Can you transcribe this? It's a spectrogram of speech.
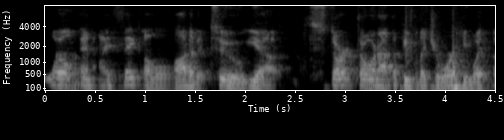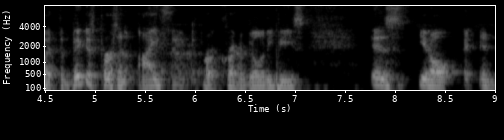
Well, um, and I think a lot of it too, yeah, start throwing out the people that you're working with. But the biggest person I think for a credibility piece is, you know, and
